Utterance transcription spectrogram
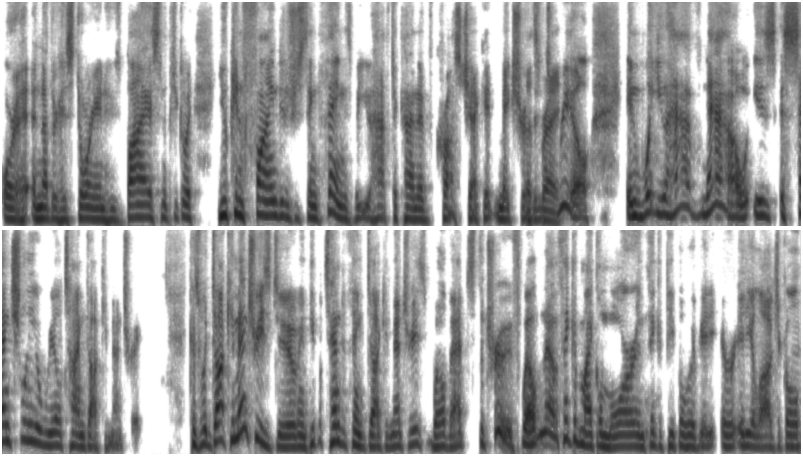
or a- another historian who's biased in a particular way, you can find interesting things, but you have to kind of cross check it and make sure That's that it's right. real. And what you have now is essentially a real time documentary. Because what documentaries do, I mean, people tend to think documentaries, well, that's the truth. Well, no, think of Michael Moore and think of people who are are ideological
